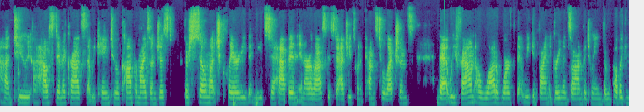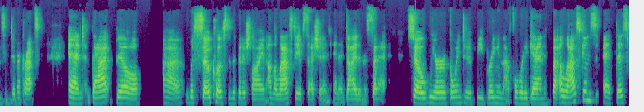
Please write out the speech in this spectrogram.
uh, two House Democrats that we came to a compromise on just there's so much clarity that needs to happen in our Alaska statutes when it comes to elections that we found a lot of work that we could find agreements on between the Republicans and Democrats. And that bill uh, was so close to the finish line on the last day of session and it died in the Senate. So we are going to be bringing that forward again. But Alaskans at this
